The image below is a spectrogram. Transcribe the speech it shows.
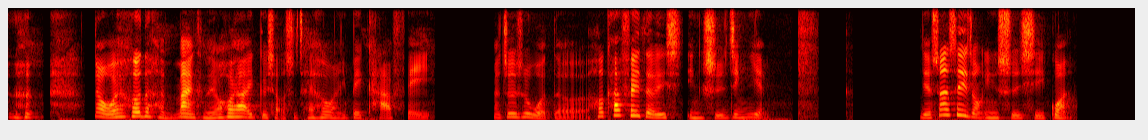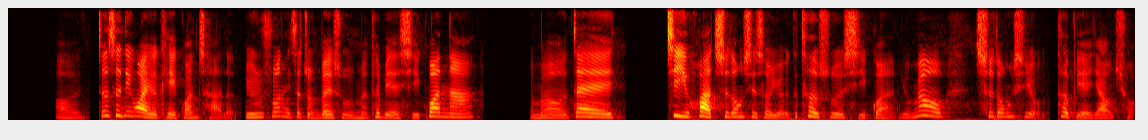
那我会喝的很慢，可能要喝它一个小时才喝完一杯咖啡。那这是我的喝咖啡的饮食经验，也算是一种饮食习惯。呃，这是另外一个可以观察的，比如说你在准备的时候有没有特别的习惯呢？有没有在计划吃东西的时候有一个特殊的习惯？有没有吃东西有特别要求？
